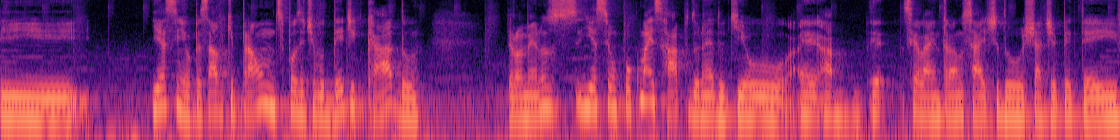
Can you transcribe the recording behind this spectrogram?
E. E assim, eu pensava que para um dispositivo dedicado, pelo menos ia ser um pouco mais rápido, né? Do que eu, é, é, sei lá, entrar no site do ChatGPT e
